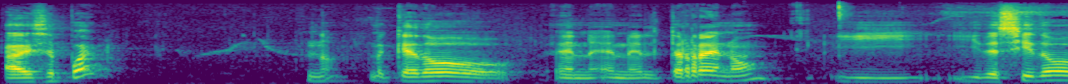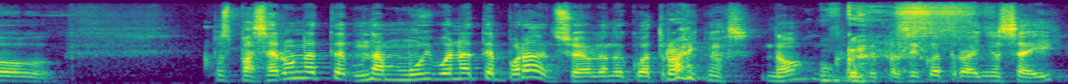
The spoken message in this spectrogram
a ese pueblo, ¿no? Me quedo en, en el terreno y, y decido pues pasar una, una, muy buena temporada. Estoy hablando de cuatro años, ¿no? pasé cuatro años ahí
